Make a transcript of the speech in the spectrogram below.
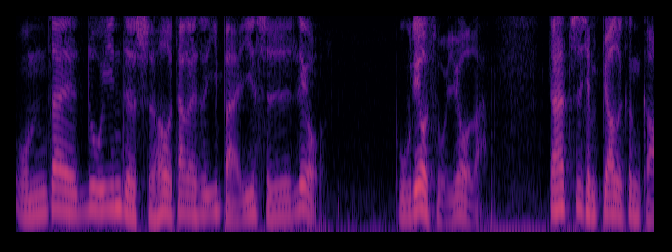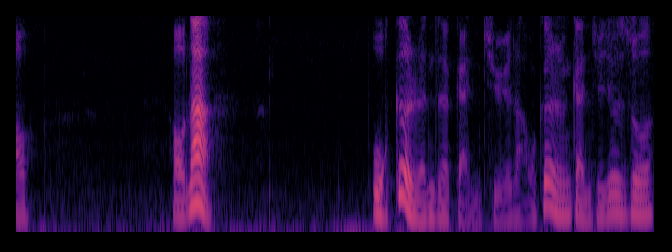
我们在录音的时候，大概是一百一十六五六左右了。但它之前飙得更高。哦，那我个人的感觉啦，我个人感觉就是说，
